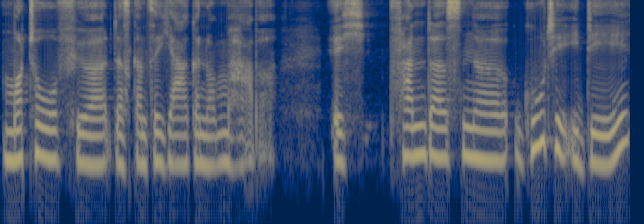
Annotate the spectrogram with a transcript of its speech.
Motto für das ganze Jahr genommen habe. Ich fand das eine gute Idee,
